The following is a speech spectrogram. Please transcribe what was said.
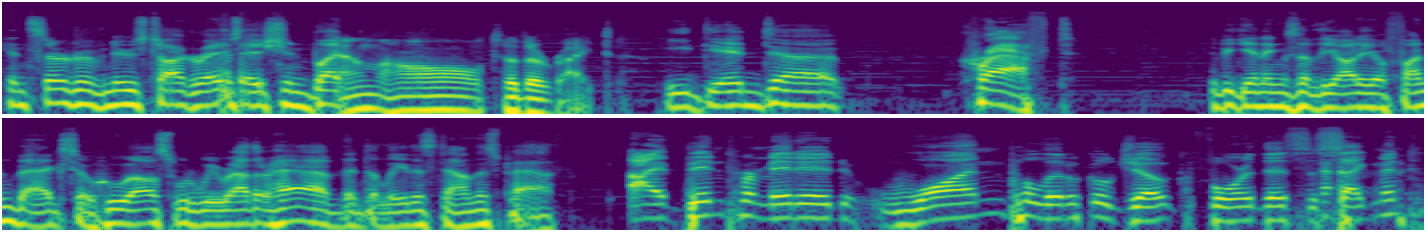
conservative news talk radio station, but Down the hall to the right. he did uh, craft the beginnings of the audio fun bag. So who else would we rather have than to lead us down this path? I've been permitted one political joke for this segment,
